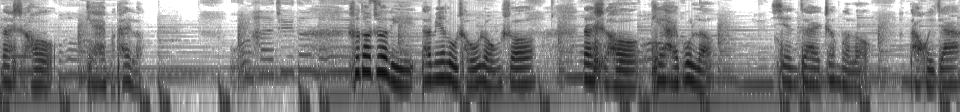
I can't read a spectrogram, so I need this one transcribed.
那时候天还不太冷。说到这里，他面露愁容说：“那时候天还不冷，现在这么冷，他回家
